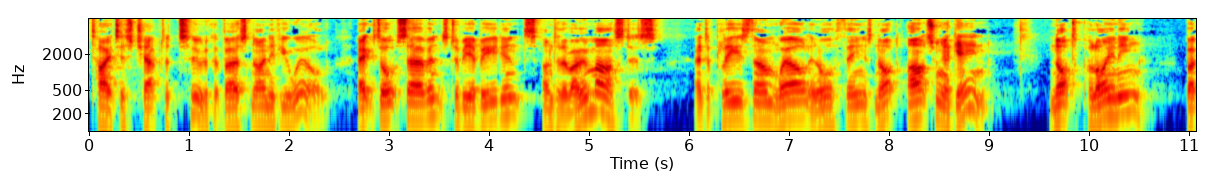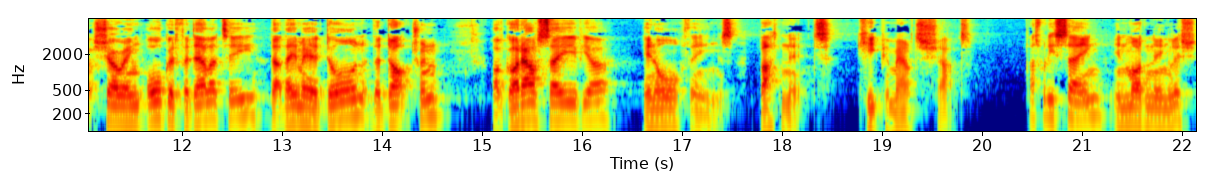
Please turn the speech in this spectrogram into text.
Titus chapter 2, look at verse 9 if you will. Exhort servants to be obedient unto their own masters, and to please them well in all things, not answering again, not purloining, but showing all good fidelity, that they may adorn the doctrine of God our Saviour in all things. Button it. Keep your mouth shut. That's what he's saying in modern English.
